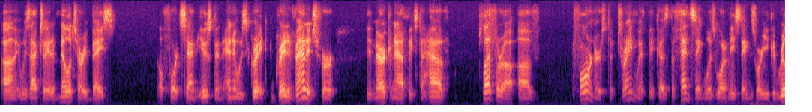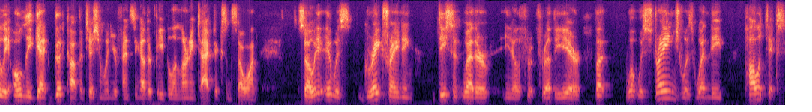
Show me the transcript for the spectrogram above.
Uh, it was actually at a military base called Fort Sam Houston, and it was great great advantage for the American athletes to have plethora of foreigners to train with because the fencing was one of these things where you could really only get good competition when you're fencing other people and learning tactics and so on. So it, it was great training, decent weather, you know, th- throughout the year. But what was strange was when the politics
